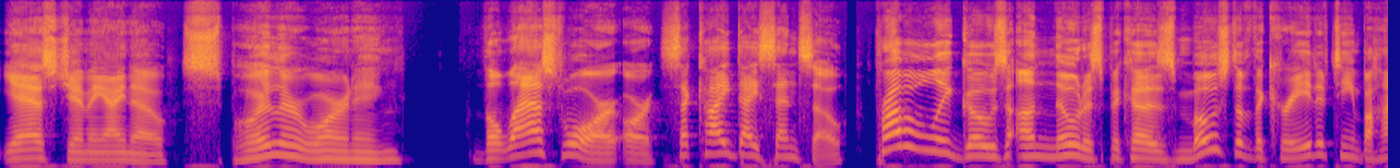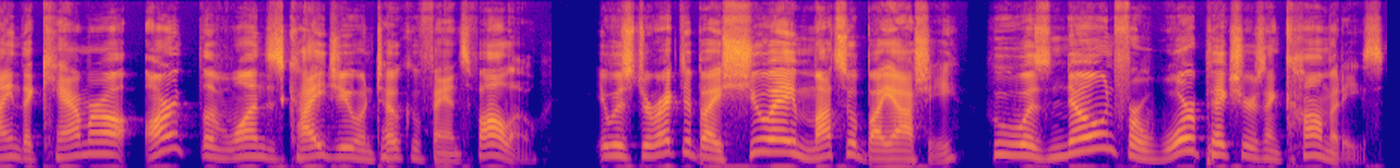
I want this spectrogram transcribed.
Yes, Jimmy, I know. Spoiler warning. The Last War, or Sekai Daisenso, probably goes unnoticed because most of the creative team behind the camera aren't the ones kaiju and toku fans follow. It was directed by Shuei Matsubayashi, who was known for war pictures and comedies.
